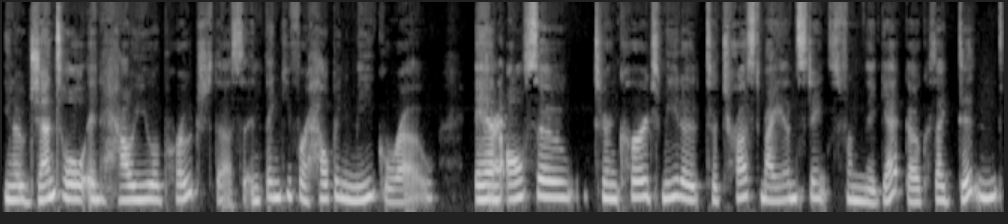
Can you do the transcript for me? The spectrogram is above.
you know, gentle in how you approached this. And thank you for helping me grow and right. also to encourage me to to trust my instincts from the get go because I didn't,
